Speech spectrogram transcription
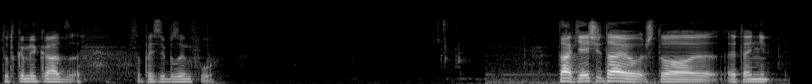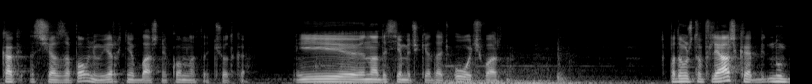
Тут камикадзе. Спасибо за инфу. Так, я считаю, что это не... Как сейчас запомним, верхняя башня, комната, четко. И надо семечки отдать, очень важно. Потому что фляжка, ну,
